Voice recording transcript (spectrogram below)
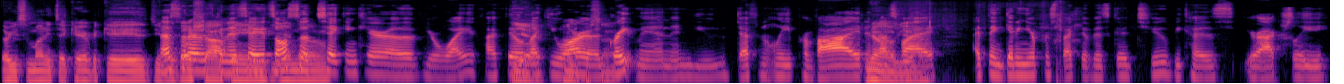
throw you some money, take care of the kids, you That's know, what I was gonna say. It's also know. taking care of your wife. I feel Yeah, like you are a 100%. great man and you definitely provide. And No, that's yeah. why I think getting your perspective is good too, because you're actually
